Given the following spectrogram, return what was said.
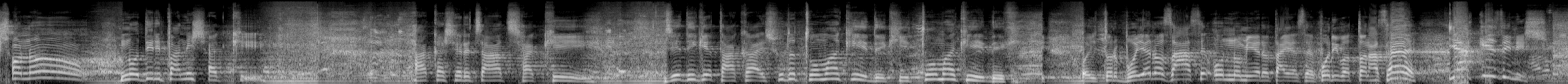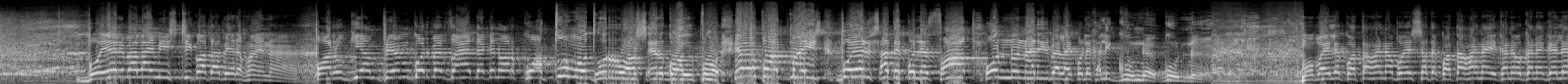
শোনো, নদীর পানি সাক্ষী, আকাশের চাঁদ সাক্ষী। যেদিকে তাকায় শুধু তোমাকেই দেখি তোমাকেই দেখি। ওই তোর বইয়েরও যা আছে, অন্য মেয়েরও তাই আছে, পরিবর্তন আছে? একই জিনিস। বইয়ের বেলায় মিষ্টি কথা বের হয় না। পরকিয়াম প্রেম করবে, যায় দেখেন ওর কত মধুর রসের গল্প। এ বদমাইশ বইয়ের সাথে করলে সব, অন্য নারীর বেলায় করলে খালি গুনে গুনে মোবাইলে কথা হয় না বইয়ের সাথে কথা হয় না, এখানে ওখানে গেলে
